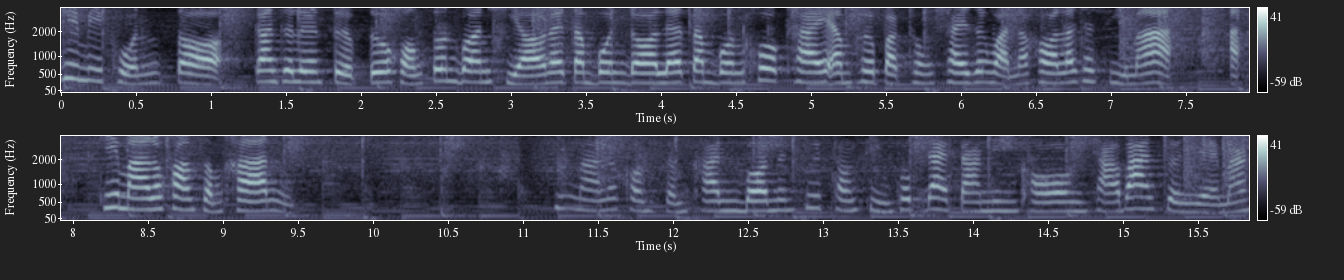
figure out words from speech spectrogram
ที่มีผลต่อการเจริญเติบโตของต้นบอนเขียวในตำบลดอนและตำบลโคกไทยอำเภอปักธงชัยจังหวัดนครราชสีมาอะที่มาและความสำคัญ ที่มาและความสำคัญบอนเป็นพืชท้องถิ่นพบได้ตามริมคลอง ชาวบ้านส่วนใหญ่มัก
